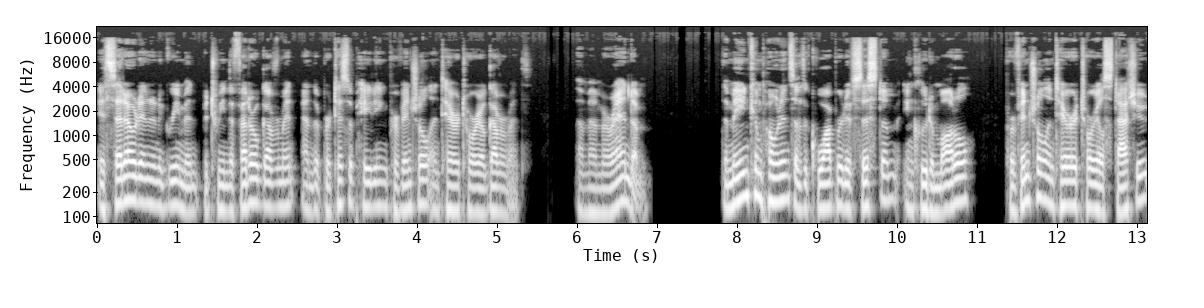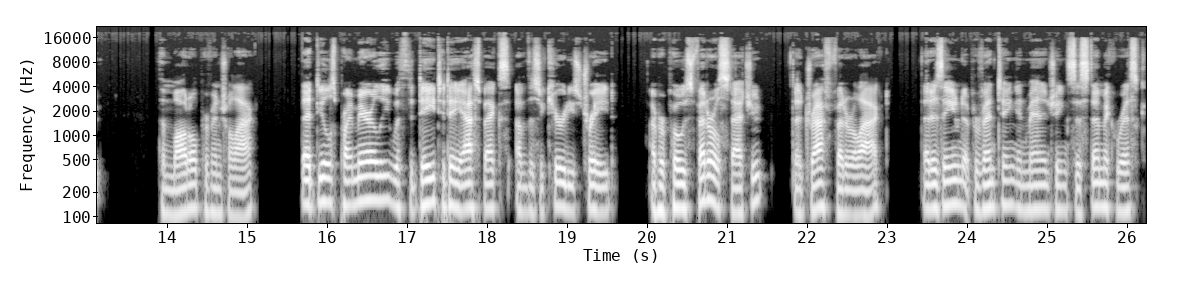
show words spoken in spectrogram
is set out in an agreement between the federal government and the participating provincial and territorial governments, the memorandum. The main components of the cooperative system include a model, provincial and territorial statute, the Model Provincial Act, that deals primarily with the day to day aspects of the securities trade, a proposed federal statute, the Draft Federal Act, that is aimed at preventing and managing systemic risk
